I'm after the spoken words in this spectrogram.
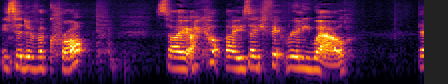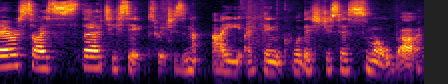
instead of a crop. So I got those, they fit really well. They're a size 36, which is an 8, I think. Well, this just says small, but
